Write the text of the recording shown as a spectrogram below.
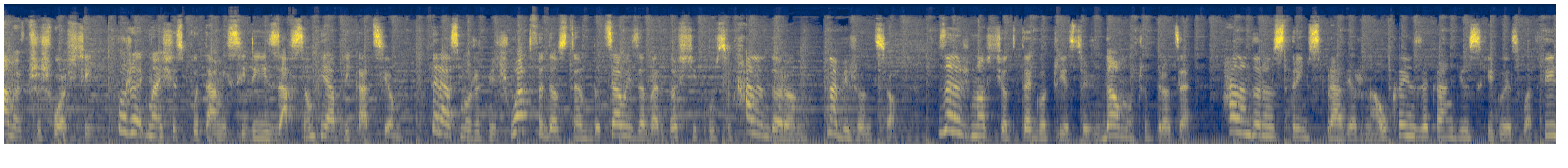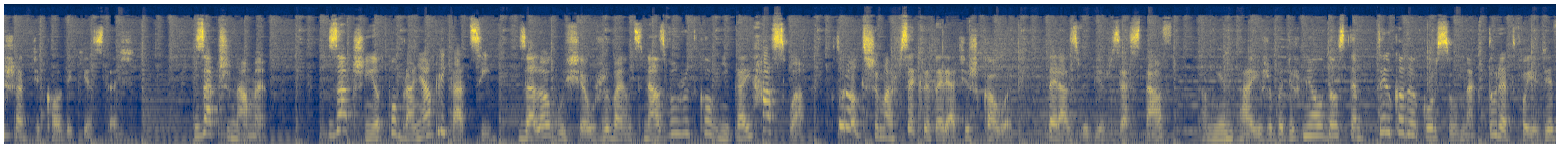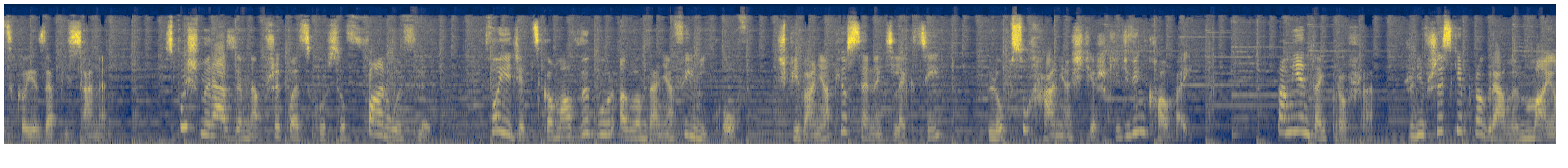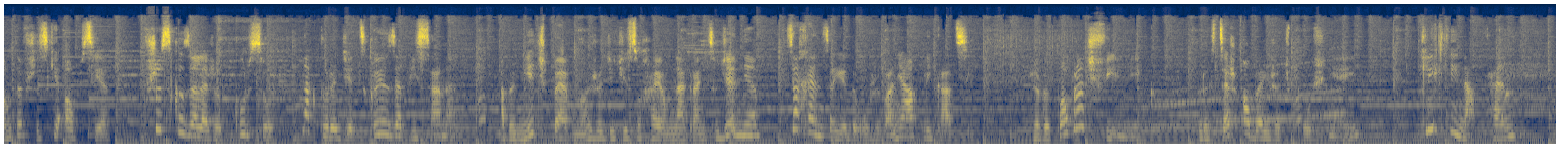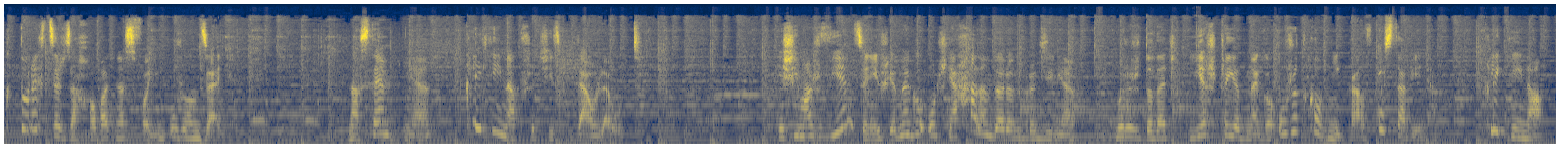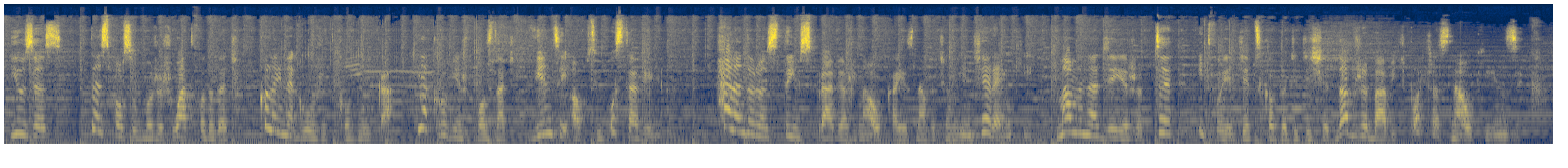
Witamy w przyszłości. Pożegnaj się z płytami CD zastąp je aplikacją. Teraz możesz mieć łatwy dostęp do całej zawartości kursu Halendoron na bieżąco. W zależności od tego, czy jesteś w domu, czy w drodze. Halendoron Stream sprawia, że nauka języka angielskiego jest łatwiejsza gdziekolwiek jesteś. Zaczynamy! Zacznij od pobrania aplikacji. Zaloguj się używając nazwy użytkownika i hasła, które otrzymasz w sekretariacie szkoły. Teraz wybierz zestaw. Pamiętaj, że będziesz miał dostęp tylko do kursów, na które Twoje dziecko jest zapisane. Spójrzmy razem na przykład z kursu Fun with Loop. Twoje dziecko ma wybór oglądania filmików, śpiewania piosenek z lekcji lub słuchania ścieżki dźwiękowej. Pamiętaj proszę, że nie wszystkie programy mają te wszystkie opcje. Wszystko zależy od kursu, na które dziecko jest zapisane. Aby mieć pewność, że dzieci słuchają nagrań codziennie, zachęcaj je do używania aplikacji. Żeby pobrać filmik, który chcesz obejrzeć później, kliknij na ten, który chcesz zachować na swoim urządzeniu. Następnie kliknij na przycisk Download. Jeśli masz więcej niż jednego ucznia Halendoron w rodzinie, możesz dodać jeszcze jednego użytkownika w ustawieniach. Kliknij na Users. W ten sposób możesz łatwo dodać kolejnego użytkownika, jak również poznać więcej opcji w ustawieniach. Halendoron Stream sprawia, że nauka jest na wyciągnięcie ręki. Mamy nadzieję, że Ty i Twoje dziecko będziecie się dobrze bawić podczas nauki języka.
